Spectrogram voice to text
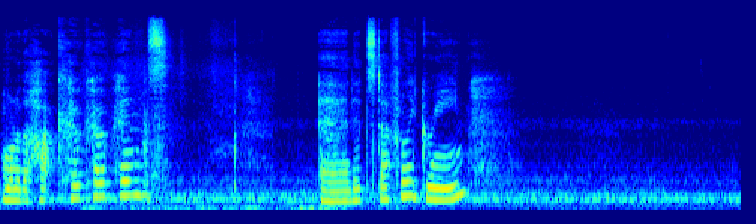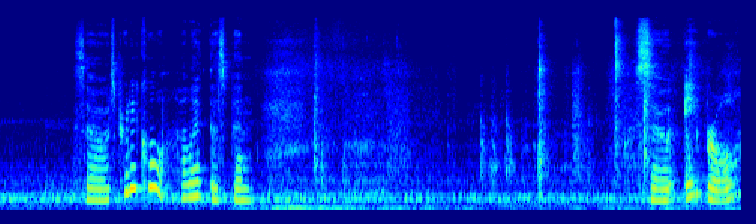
one of the hot cocoa pins. And it's definitely green. So it's pretty cool. I like this pin. So April,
